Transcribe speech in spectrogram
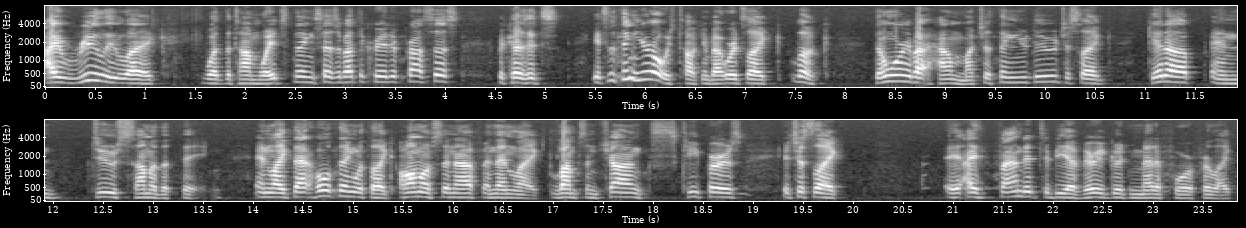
I really like what the Tom Waits thing says about the creative process because it's it's the thing you're always talking about where it's like, look, don't worry about how much a thing you do. Just like get up and do some of the thing. And like that whole thing with like almost enough and then like lumps and chunks, keepers. It's just like I I found it to be a very good metaphor for like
